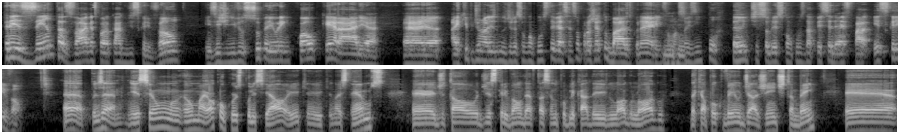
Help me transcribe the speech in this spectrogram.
300 vagas para o cargo de escrivão. Exige nível superior em qualquer área. É, a equipe de jornalismo do Direção Concurso teve acesso ao projeto básico, né? Informações uhum. importantes sobre esse concurso da PCDF para escrivão. É, pois é. Esse é, um, é o maior concurso policial aí que, que nós temos. É, edital de escrivão deve estar sendo publicado aí logo, logo. Daqui a pouco vem o de agente também. É,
